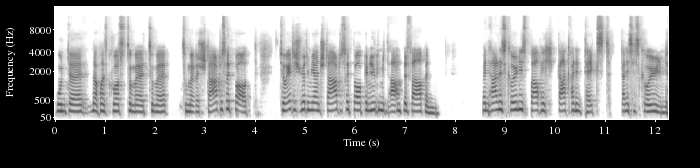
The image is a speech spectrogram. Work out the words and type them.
Und äh, nochmals kurz zum, äh, zum, äh, zum Statusreport. Theoretisch würde mir ein Statusreport genügen mit Ampelfarben. Wenn alles grün ist, brauche ich gar keinen Text. Dann ist es grün.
